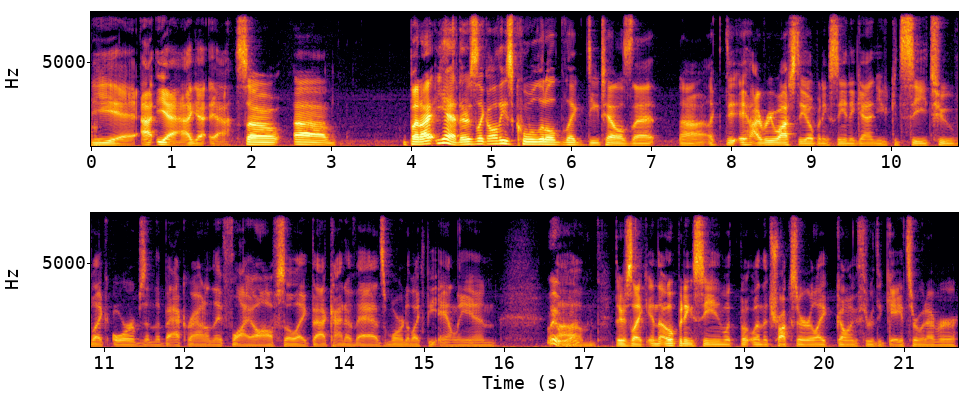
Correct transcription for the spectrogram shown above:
Yeah, I, yeah, I get yeah. So, um, but I yeah, there's like all these cool little like details that uh like the, if I rewatched the opening scene again, you could see two like orbs in the background and they fly off. So like that kind of adds more to like the alien. wait what Um, there's like in the opening scene with but when the trucks are like going through the gates or whatever.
